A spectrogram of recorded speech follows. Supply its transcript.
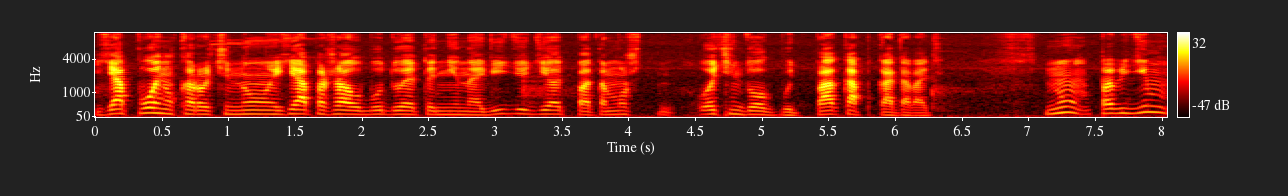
я понял, короче, но я, пожалуй, буду это не на видео делать, потому что очень долго будет. Пока-пока давайте. Ну, победим...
